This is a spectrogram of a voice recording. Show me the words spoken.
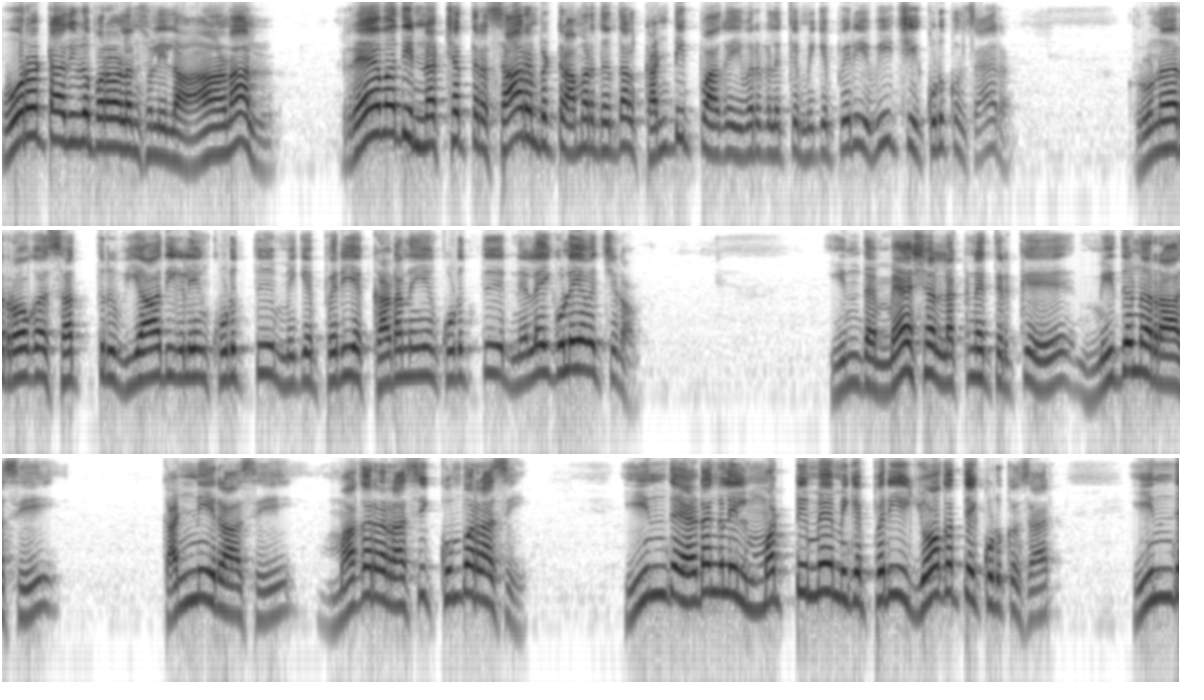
போராட்டாதி கூட பரவாயில்லன்னு சொல்லிடலாம். ஆனால் ரேவதி நட்சத்திர சாரம் பெற்று அமர்ந்திருந்தால் கண்டிப்பாக இவர்களுக்கு மிகப்பெரிய வீழ்ச்சியை கொடுக்கும் சார். ருண ரோக சத்ரு வியாதிகளையும் கொடுத்து மிகப்பெரிய கடனையும் கொடுத்து நிலைகுலைய வச்சிடும். இந்த மேஷ லக்னத்திற்கு மிதுன ராசி கன்னி ராசி மகர ராசி கும்ப ராசி இந்த இடங்களில் மட்டுமே மிகப்பெரிய யோகத்தை கொடுக்கும் சார். இந்த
